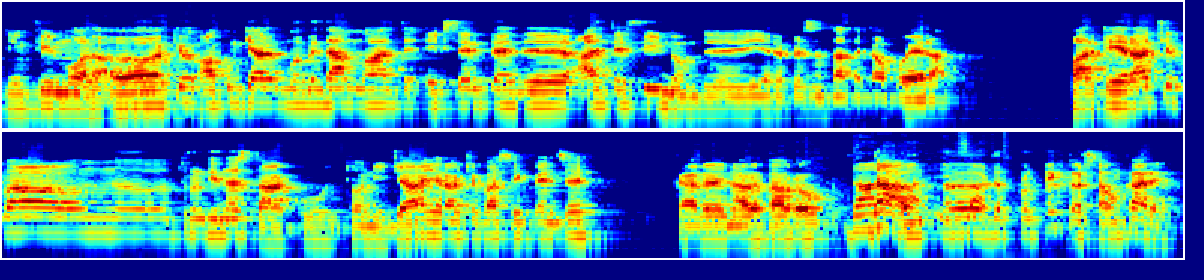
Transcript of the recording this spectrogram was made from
Din filmul ăla. Uh, acum chiar mă gândeam alte exemple de alte filme unde e reprezentată Capoeira. Parcă era ceva în, într-un din ăsta cu Tony Jaa, erau ceva secvențe care ne arătau rău. Da, da, da exact. The Protector sau în care?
